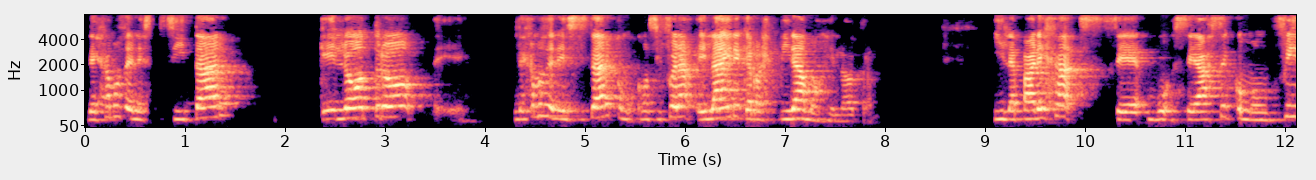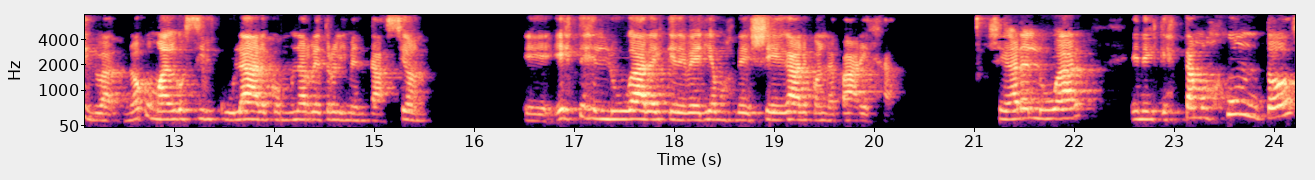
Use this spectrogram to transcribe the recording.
Dejamos de necesitar que el otro, eh, dejamos de necesitar como, si fuera el aire que respiramos el otro. Y la pareja se, se hace como un feedback, ¿no? Como algo circular, como una retroalimentación. Eh, este es el lugar al que deberíamos de llegar con la pareja. Llegar al lugar en el que estamos juntos,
